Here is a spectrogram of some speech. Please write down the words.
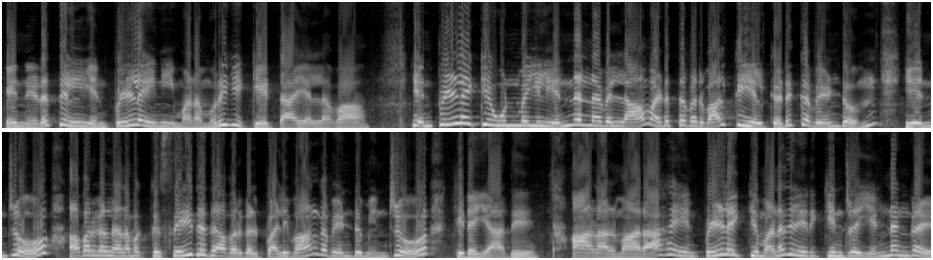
என்னிடத்தில் என் பிள்ளை நீ மனமுருகி கேட்டாய் அல்லவா? என் பிள்ளைக்கு உண்மையில் என்னென்னவெல்லாம் அடுத்தவர் வாழ்க்கையில் கெடுக்க வேண்டும் என்றோ அவர்கள் நமக்கு செய்தது அவர்கள் பழிவாங்க வேண்டும் என்றோ கிடையாது. ஆனால் மாறாக என் பிள்ளைக்கு மனதில் இருக்கின்ற எண்ணங்கள்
